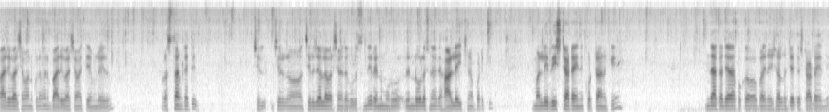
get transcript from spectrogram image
భారీ వర్షం అనుకున్నాం కానీ భారీ వర్షం అయితే ఏం లేదు. ప్రస్తుతానికైతే చిరు చిరు చిరుజల్ల వర్షం అయితే కురుస్తుంది. రెండు మూడు రెండు రోజుల వచ్చిన అయితే హాలిడే ఇచ్చినప్పటికీ మళ్ళీ రీస్టార్ట్ అయింది కొట్టడానికి. ఇందాక దాదాపు ఒక పది నిమిషాల నుంచి అయితే స్టార్ట్ అయింది.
